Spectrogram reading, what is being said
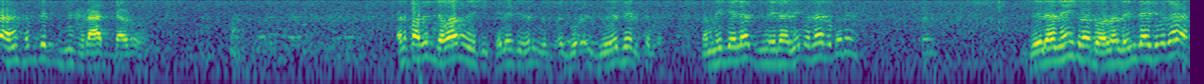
આ સબ્જેક્ટ રાત દાડો. અને પાછું જવાનું નથી છેલ્લે જોયે છે તમને ગયેલા? જોયેલા નહીં બધા લોકો જોયેલા નહીં પેલા ડોલર લઈને જાય છે બધા.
